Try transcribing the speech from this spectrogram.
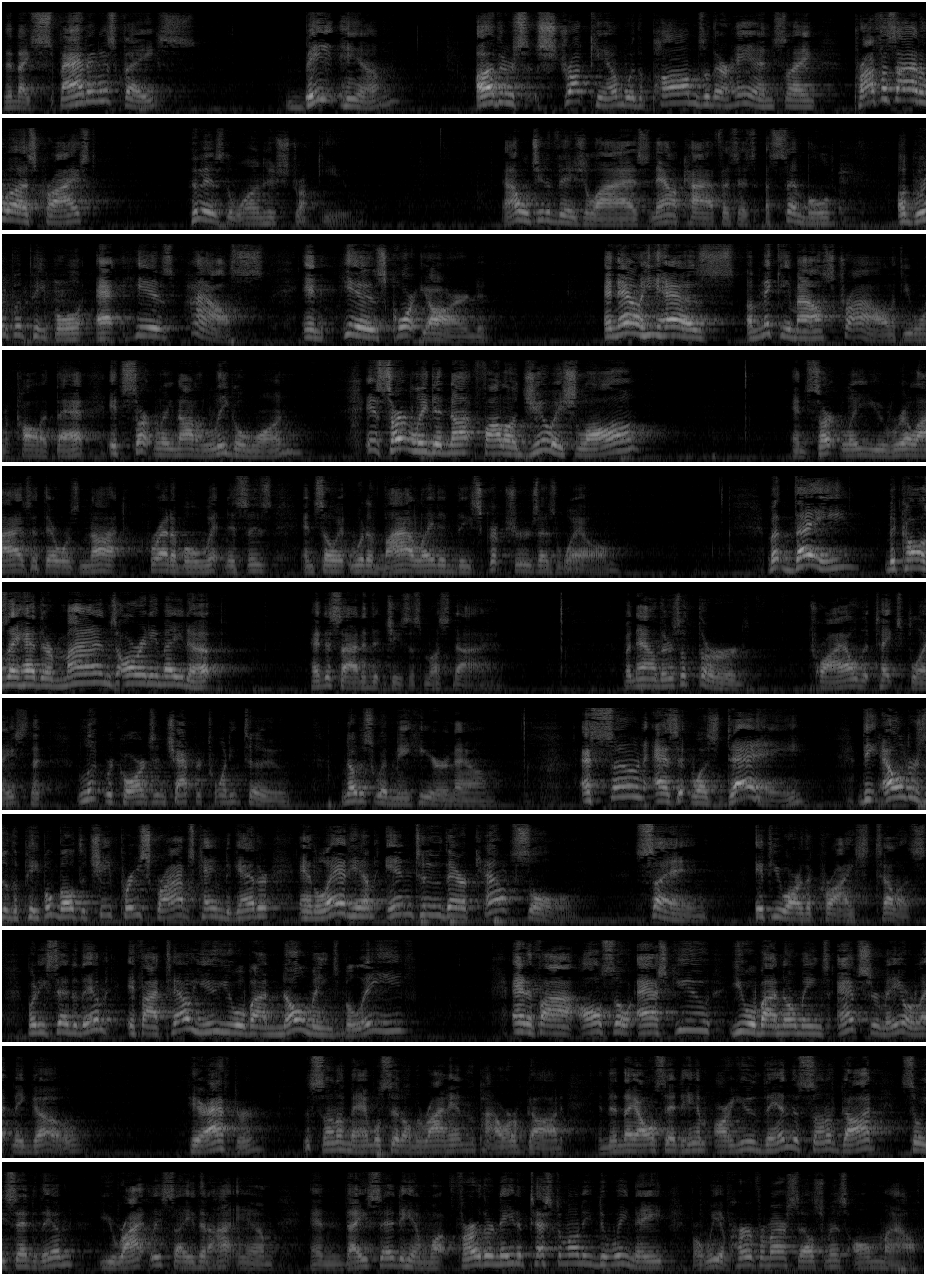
Then they spat in his face, beat him. Others struck him with the palms of their hands, saying, Prophesy to us, Christ. Who is the one who struck you? Now, I want you to visualize now Caiaphas has assembled a group of people at his house, in his courtyard. And now he has a Mickey Mouse trial, if you want to call it that. It's certainly not a legal one. It certainly did not follow Jewish law. And certainly you realize that there was not credible witnesses, and so it would have violated the scriptures as well. But they because they had their minds already made up, had decided that Jesus must die. But now there's a third trial that takes place that Luke records in chapter 22. Notice with me here now. As soon as it was day, the elders of the people, both the chief priests, scribes, came together and led him into their council, saying, if you are the Christ, tell us. But he said to them, If I tell you, you will by no means believe. And if I also ask you, you will by no means answer me or let me go. Hereafter, the Son of Man will sit on the right hand of the power of God And then they all said to him, Are you then the Son of God? So he said to them, You rightly say that I am. And they said to him, What further need of testimony do we need? For we have heard from ourselves from his own mouth.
